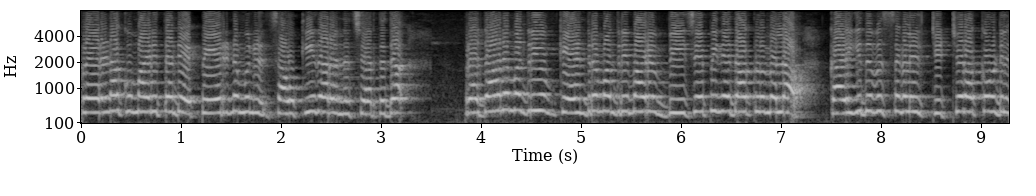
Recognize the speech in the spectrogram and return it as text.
പ്രേരണകുമാരി തന്റെ പേരിന് മുന്നിൽ ചൌക്കീദാർ എന്ന് ചേർത്തത്. പ്രധാനമന്ത്രിയും കേന്ദ്രമന്ത്രിമാരും ബി ജെ പി നേതാക്കളുമെല്ലാം കഴിഞ്ഞ ദിവസങ്ങളിൽ ട്വിറ്റർ അക്കൗണ്ടിൽ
